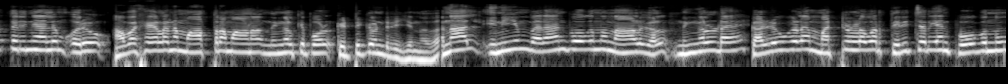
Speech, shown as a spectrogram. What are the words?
എവിടെ തിരിഞ്ഞാലും ഒരു അവഹേളനം മാത്രമാണ് നിങ്ങൾക്കിപ്പോൾ കിട്ടിക്കൊണ്ടിരിക്കുന്നത്. എന്നാൽ ഇനിയും വരാൻ പോകുന്ന നാളുകൾ നിങ്ങളുടെ കഴിവുകളെ മറ്റുള്ളവർ തിരിച്ചറിയാൻ പോകുന്നു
